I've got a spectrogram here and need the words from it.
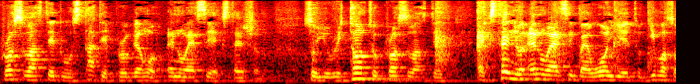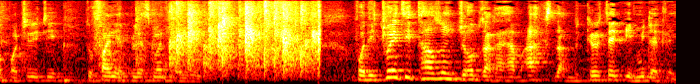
Cross River State will start a program of NYC extension. So you return to Cross River State, extend your NYC by one year to give us opportunity to find a placement for you. For the 20,000 jobs that I have asked that be created immediately,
